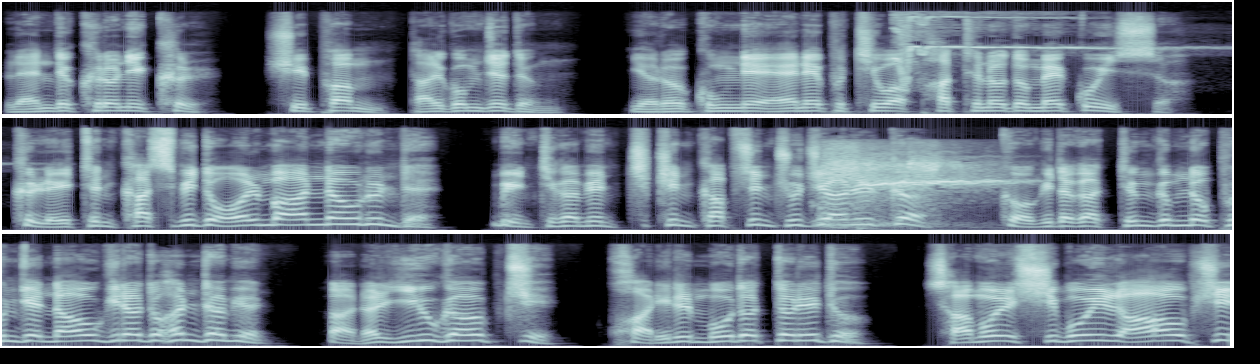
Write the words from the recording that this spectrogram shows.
랜드 크로니클, 쉬팜, 달곰즈 등 여러 국내 NFT와 파트너도 맺고 있어. 클레이튼 가스비도 얼마 안 나오는데 minting하면 치킨 값은 주지 않을까? 거기다가 등급 높은 게 나오기라도 한다면 안 할 이유가 없지. 화리를 못 얻더라도 3월 15일 9시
